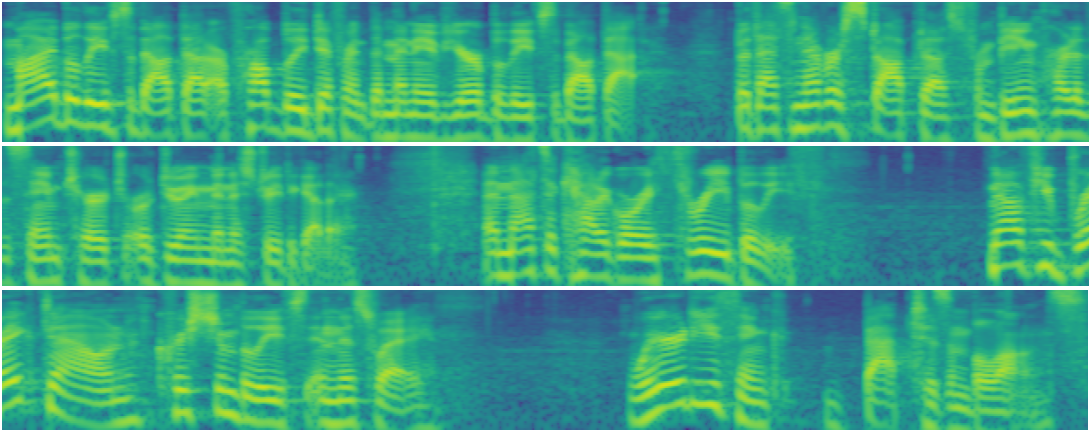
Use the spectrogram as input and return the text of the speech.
My beliefs about that are probably different than many of your beliefs about that. But that's never stopped us from being part of the same church or doing ministry together. And that's a category three belief. Now, if you break down Christian beliefs in this way, where do you think baptism belongs?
